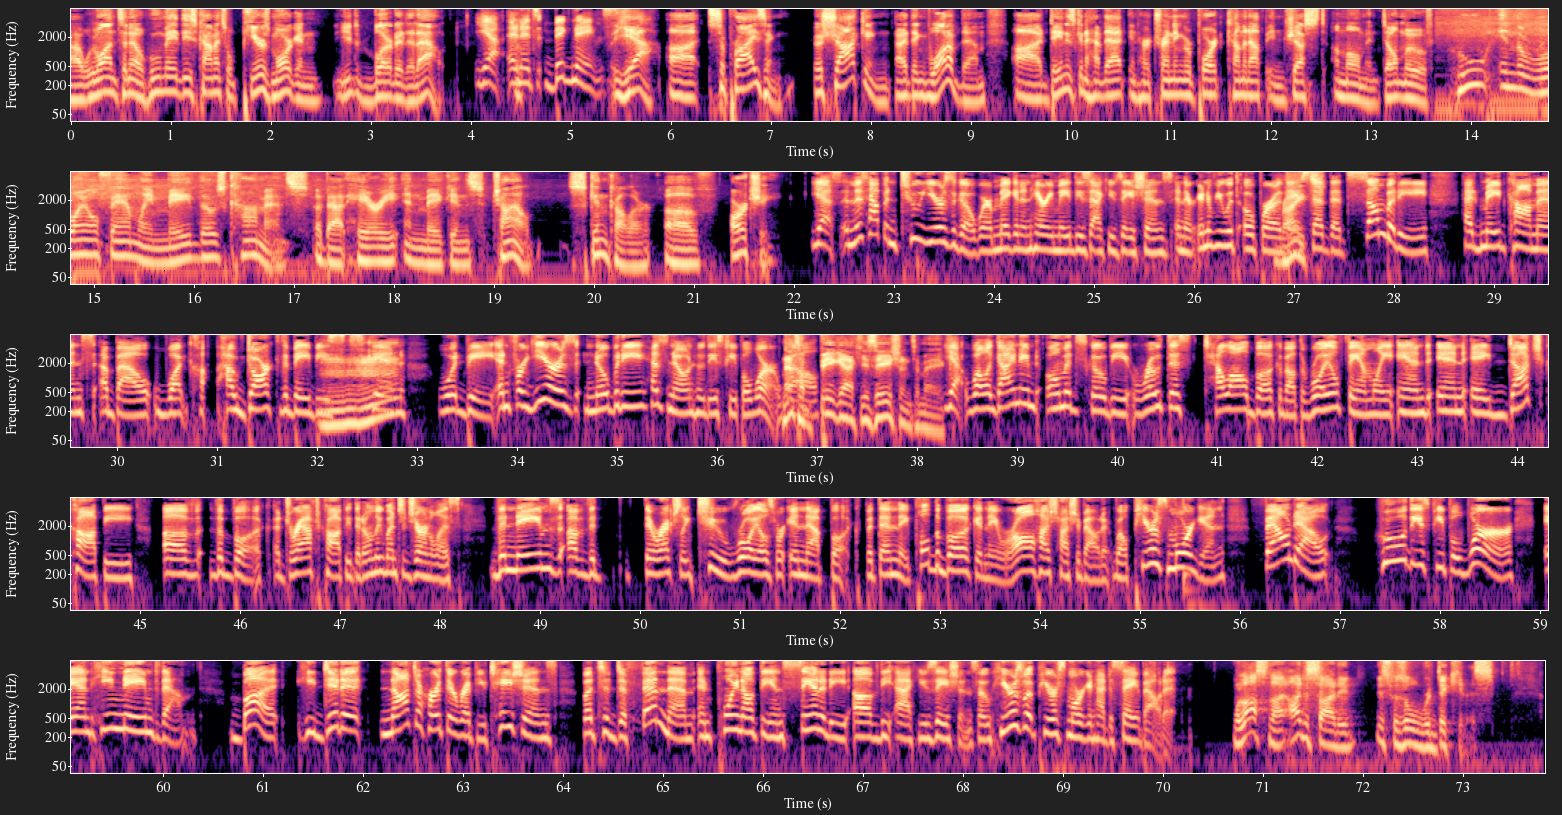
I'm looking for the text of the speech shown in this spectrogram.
Uh, we wanted to know who made these comments. Well, Piers Morgan, you just blurted it out. Yeah, and it's big names. Yeah, uh, surprising, uh, shocking. I think one of them. Uh, Dana's going to have that in her trending report coming up in just a moment. Don't move. Who in the royal family made those comments about Harry and Meghan's child skin color of Archie? Yes, and this happened two years ago where Meghan and Harry made these accusations in their interview with Oprah. Right. They said that somebody had made comments about what how dark the baby's mm-hmm. skin would be. And for years, nobody has known who these people were. That's well, a big accusation to make. Yeah. Well, a guy named Omid Scobie wrote this tell all book about the royal family. And in a Dutch copy of the book, a draft copy that only went to journalists, the names of the there were actually two royals were in that book, but then they pulled the book and they were all hush hush about it. Well, Piers Morgan found out who these people were and he named them. But he did it not to hurt their reputations, but to defend them and point out the insanity of the accusation. So here's what Piers Morgan had to say about it. Well, last night I decided this was all ridiculous.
